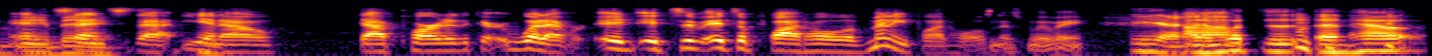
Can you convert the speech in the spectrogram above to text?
in Maybe. the sense that you know that part of the curse. Whatever. It, it's a it's a plot hole of many plot holes in this movie. Yeah, and Uh, what the and how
